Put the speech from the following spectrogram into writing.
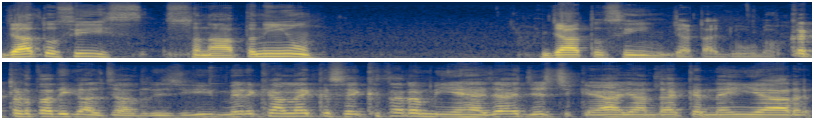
ਜਾਂ ਤੁਸੀਂ ਸਨਾਤਨੀ ਹੋ, ਜਾਂ ਤੁਸੀਂ ਜਟਾਜੂੜ ਹੋ। ਕੱਟੜਤਾ ਦੀ ਗੱਲ ਚੱਲ ਰਹੀ ਸੀਗੀ। ਮੇਰੇ ਖਿਆਲ ਨਾਲ ਇੱਕ ਸਿੱਖ ਧਰਮ ਹੀ ਹੈ ਜਿਹਾ ਜਿਸ ਚ ਕਿਹਾ ਜਾਂਦਾ ਕਿ ਨਹੀਂ ਯਾਰ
